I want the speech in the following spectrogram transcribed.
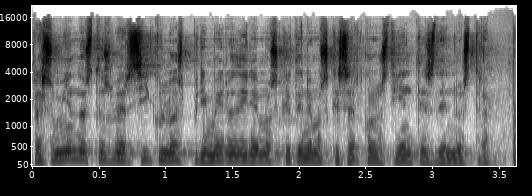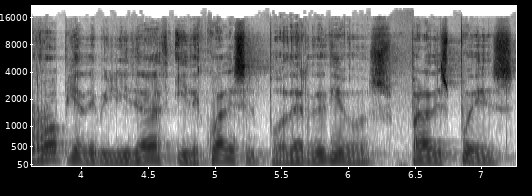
Resumiendo estos versículos, primero diremos que tenemos que ser conscientes de nuestra propia debilidad y de cuál es el poder de Dios, para después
